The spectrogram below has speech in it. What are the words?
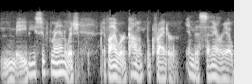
maybe Superman, which if I were a comic book writer in this scenario,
